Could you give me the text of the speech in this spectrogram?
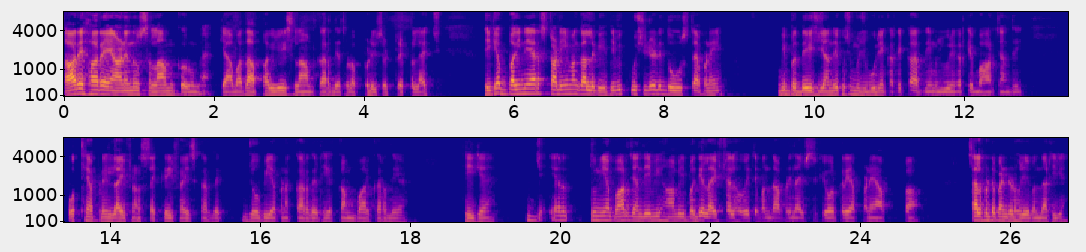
ਸਾਰੇ ਹਰਿਆਣੇ ਨੂੰ ਸਲਾਮ ਕਰੂ ਮੈਂ। ਕੀ ਬਾਤ ਆਪਾਂ ਵੀ ਜੋ ਸਲਾਮ ਕਰਦੇ ਥੋੜਾ ਪ੍ਰੋਡਿਊਸਰ ਟ੍ਰਿਪਲ ਐਚ ਠੀਕ ਹੈ, ਬਾਈ ਨੇ ਯਾਰ ਸਟਾਰਟਿੰਗ ਮੈਂ ਗੱਲ ਕੀਤੀ ਵੀ ਕੁਝ ਜਿਹੜੇ ਦੋਸਤ ਆ ਆਪਣੇ, ਵੀ ਵਿਦੇਸ਼ ਜਾਂਦੇ ਕੁਝ ਮਜਬੂਰੀਆਂ ਕਰਕੇ, ਘਰ ਦੀਆਂ ਮਜਬੂਰੀਆਂ ਕਰਕੇ ਬਾਹਰ ਜਾਂਦੇ, ਉੱਥੇ ਆਪਣੀ ਲਾਈਫ ਨਾਲ ਸੈਕਰੀਫਾਈਸ ਕਰਦੇ, ਜੋ ਵੀ ਆਪਣਾ ਕਰਦੇ, ਠੀਕ ਹੈ ਕੰਮ-ਬਾਰ ਕਰਦੇ ਆ, ਠੀਕ ਹੈ ਯਾਰ ਦੁਨੀਆ ਬਾਹਰ ਜਾਂਦੀ ਹੈ ਵੀ ਹਾਂ ਵੀ ਵਧੀਆ ਲਾਈਫ ਸਟਾਈਲ ਹੋਵੇ ਤੇ ਬੰਦਾ ਆਪਣੀ ਲਾਈਫ ਸਿਕਿਉਰ ਕਰੇ, ਆਪਣੇ ਆਪ ਸੈਲਫ ਡਿਪੈਂਡੈਂਟ ਹੋ ਜਾਏ ਬੰਦਾ, ਠੀਕ ਹੈ,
